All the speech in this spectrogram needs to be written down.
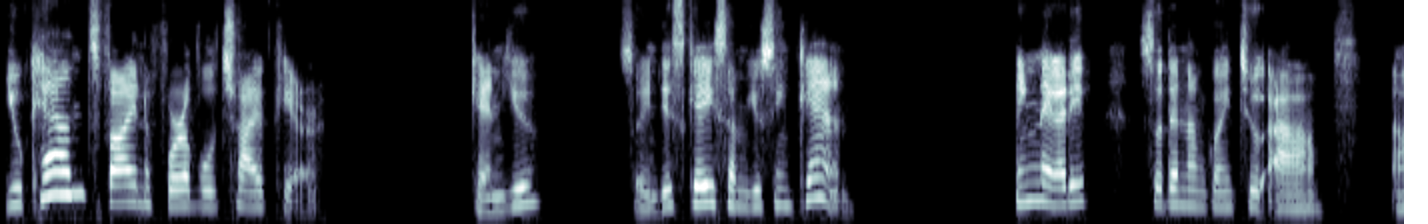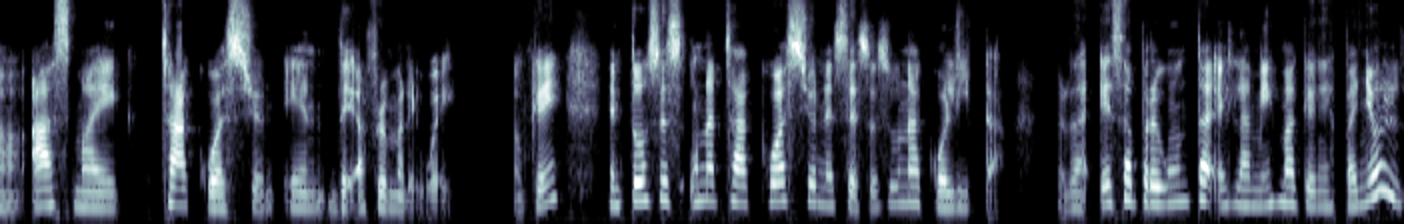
You can't find affordable childcare. Can you? So in this case, I'm using can. In negative, so then I'm going to uh, uh, ask my tag question in the affirmative way. ¿Ok? Entonces, una tag question es eso, es una colita, ¿verdad? Esa pregunta es la misma que en español,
